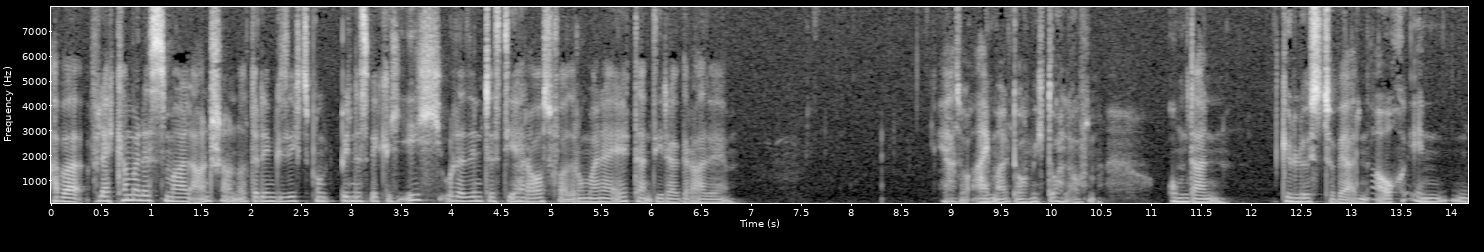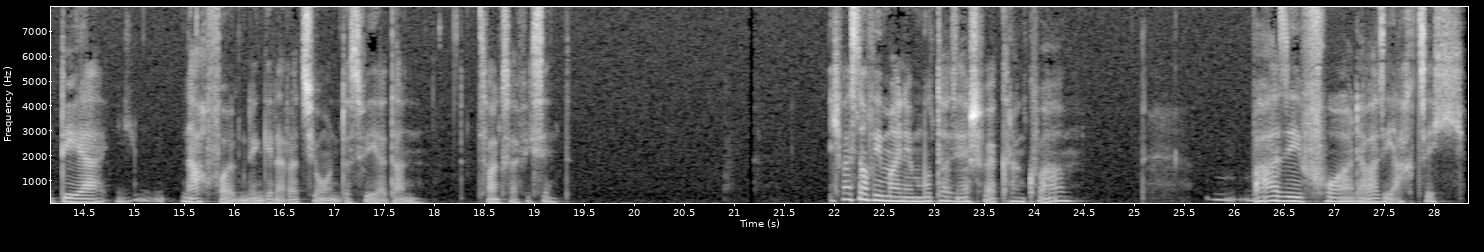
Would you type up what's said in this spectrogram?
Aber vielleicht kann man das mal anschauen unter dem Gesichtspunkt, bin das wirklich ich oder sind das die Herausforderungen meiner Eltern, die da gerade ja, so einmal durch mich durchlaufen, um dann gelöst zu werden, auch in der nachfolgenden Generation, dass wir ja dann zwangsläufig sind. Ich weiß noch, wie meine Mutter sehr schwer krank war war sie vor, da war sie 80,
